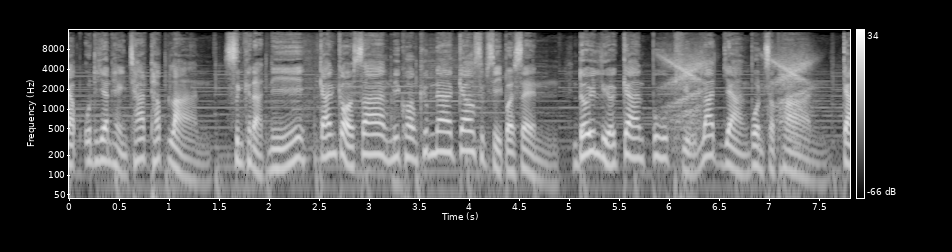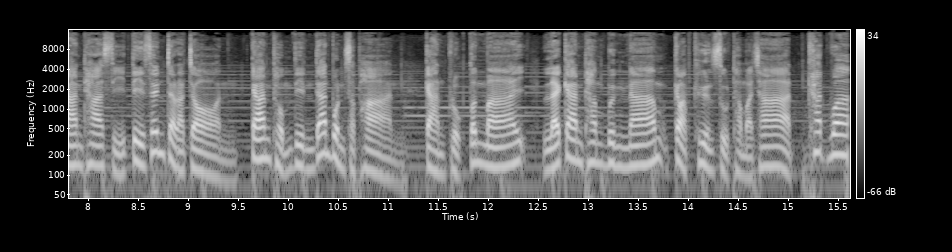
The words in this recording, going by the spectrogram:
กับอุทยานแห่งชาติทับลาน ซึ่งขณะนี้การก่อสร้างมีความคืบหน้า 94%โดยเหลือการปูผิวลาดยางบนสะพาน การทาสีตีเส้นจราจร การถมดินด้านบนสะพาน การปลูกต้นไม้ และการทำบึงน้ำกลับคืนสู่ธรรมชาติ คาดว่า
